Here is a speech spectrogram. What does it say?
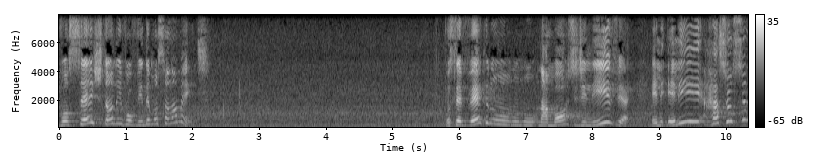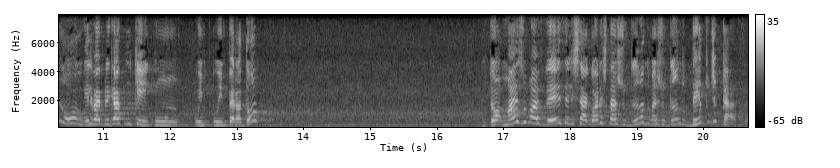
você estando envolvido emocionalmente. Você vê que no, no, na morte de Lívia, ele, ele raciocinou. Ele vai brigar com quem? Com o, o imperador? Então, mais uma vez, ele está, agora está julgando, mas julgando dentro de casa.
